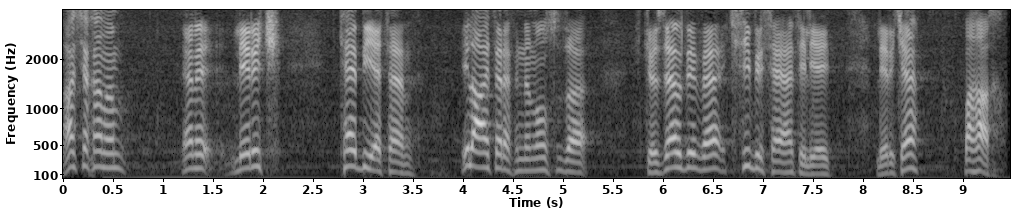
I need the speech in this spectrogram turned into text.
Asya Hanım, yani lirik təbiətən ilahi tərəfindən onsuz da gözəldir və kiçik bir səyahət eləyək lirikə. Baxaq.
